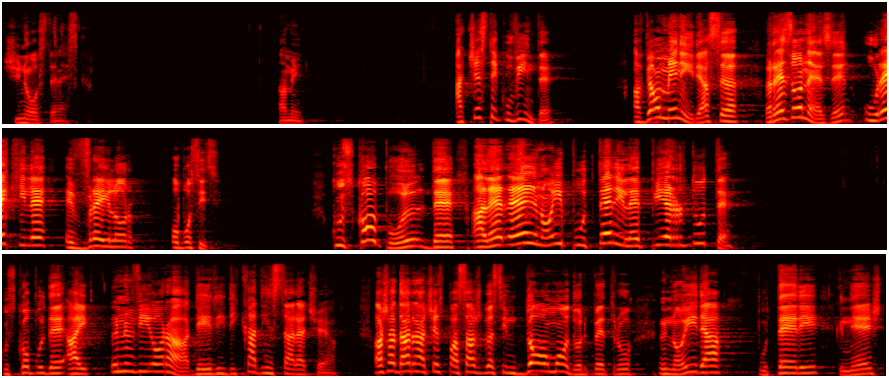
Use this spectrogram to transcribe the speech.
și nu ostenesc. Amin. Aceste cuvinte aveau menirea să rezoneze în urechile evreilor obosiți. Cu scopul de a le reînnoi puterile pierdute. Cu scopul de a-i înviora, de a-i ridica din starea aceea. Așadar, în acest pasaj găsim două moduri pentru înnoirea puterii când ești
